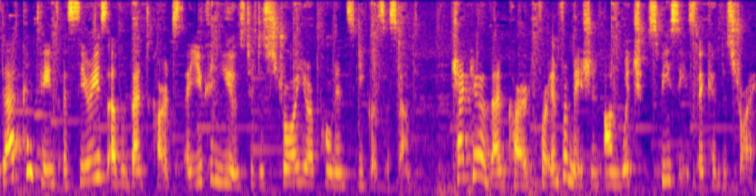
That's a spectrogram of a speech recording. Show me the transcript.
Deck contains a series of event cards that you can use to destroy your opponent's ecosystem. Check your event card for information on which species it can destroy.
